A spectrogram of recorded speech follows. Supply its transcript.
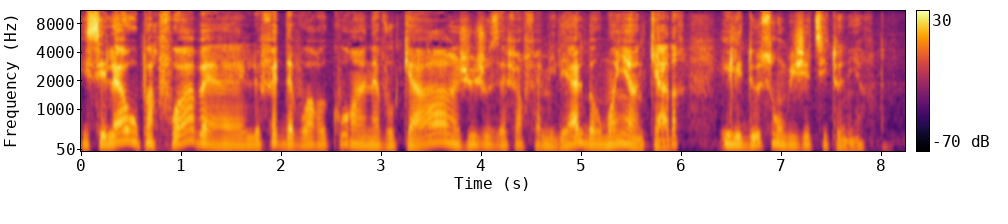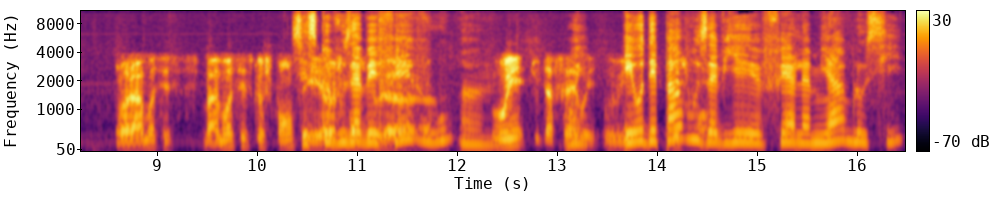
Et c'est là où parfois, ben, le fait d'avoir recours à un avocat, un juge aux affaires familiales, ben, au moins il y a un cadre, et les deux sont obligés de s'y tenir. Voilà, moi, c'est bah, moi, c'est ce que je pense. C'est ce Et, que euh, vous avez que le- fait, vous euh, Oui, tout à fait, Oui. oui. oui, oui. Et au départ, Et vous pense- aviez fait à l'amiable aussi?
